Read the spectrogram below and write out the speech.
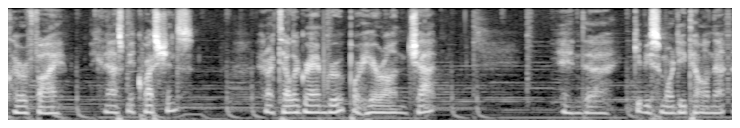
clarify. You can ask me questions in our Telegram group or here on chat and uh, give you some more detail on that.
